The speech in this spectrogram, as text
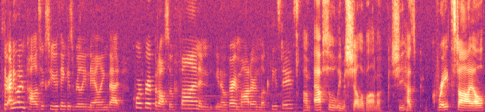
is there anyone in politics who you think is really nailing that corporate but also fun and you know very modern look these days? Um, absolutely, Michelle Obama. She has great style.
